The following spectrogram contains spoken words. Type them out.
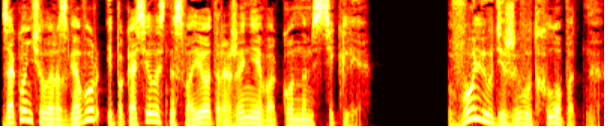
Закончила разговор и покосилась на свое отражение в оконном стекле. «Во люди живут хлопотно.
